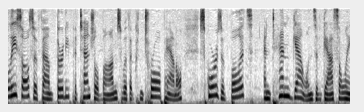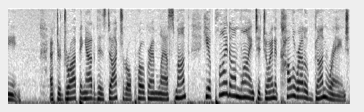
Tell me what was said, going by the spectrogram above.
Police also found 30 potential bombs with a control panel, scores of bullets, and 10 gallons of gasoline. After dropping out of his doctoral program last month, he applied online to join a Colorado gun range.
